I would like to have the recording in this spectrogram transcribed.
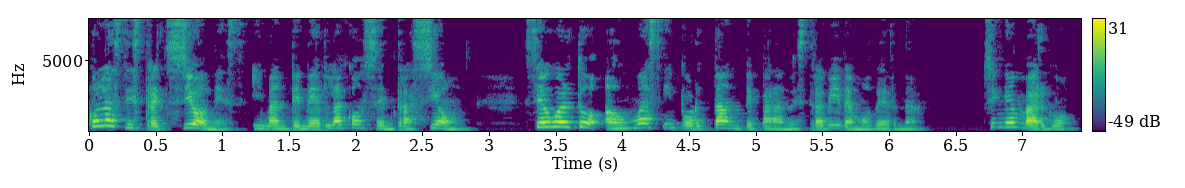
con las distracciones y mantener la concentración se ha vuelto aún más importante para nuestra vida moderna. Sin embargo,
